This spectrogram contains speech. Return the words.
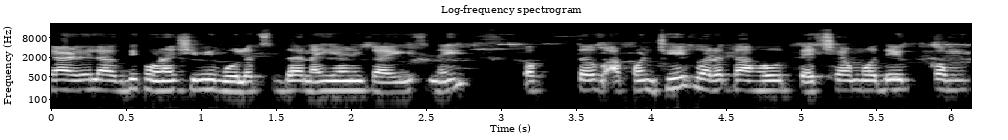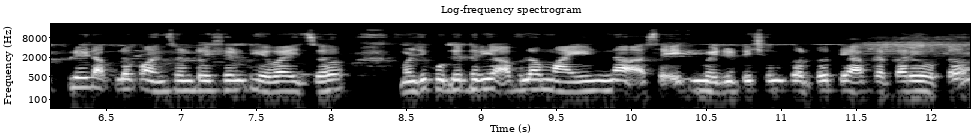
त्यावेळेला अगदी कोणाशी मी बोलत सुद्धा नाही आणि काहीच नाही. फक्त आपण जे करत आहोत त्याच्यामध्ये कंप्लीट आपलं कॉन्सन्ट्रेशन ठेवायचं. म्हणजे कुठेतरी आपलं माइंड ना असं एक मेडिटेशन करतो त्या प्रकारे होतं.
